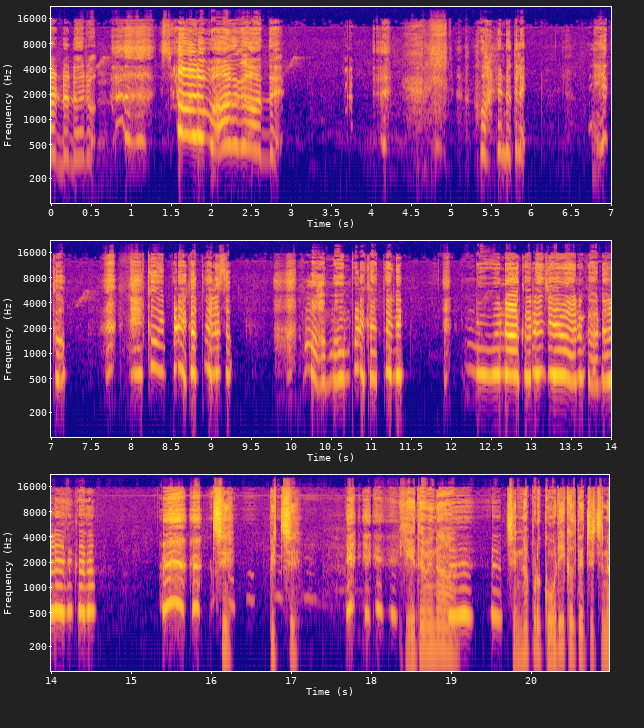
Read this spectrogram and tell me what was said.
అంటున్నారు చాలా బాధగా ఉంది వాళ్ళని వదిలే నీకు నీకు ఇప్పుడే కదా తెలుసు మా అమ్మ ఉంపుడు కథని నువ్వు నా గురించి ఏమనుకోవడం లేదు కదా చి పిచ్చి ఏదేమైనా చిన్నప్పుడు కోడీకలు తెచ్చిచ్చిన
